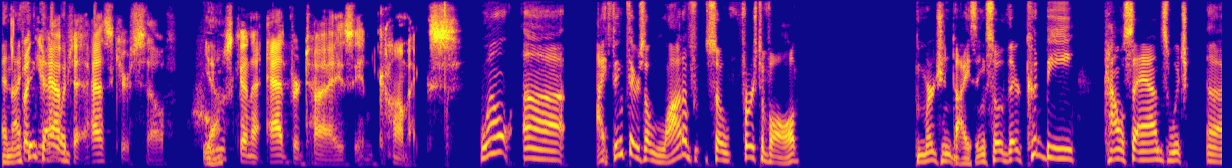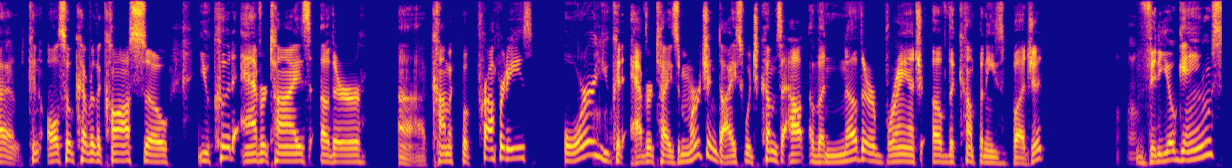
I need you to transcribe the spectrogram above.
And I but think you have would to ask yourself, Yeah. who's going to advertise in comics? Well, uh, I think there's a lot of so. First of all, merchandising. So there could be house ads, which uh, can also cover the cost. So you could advertise other uh, comic book properties, or you could advertise merchandise, which comes out of another branch of the company's budget. Mhm. Video games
